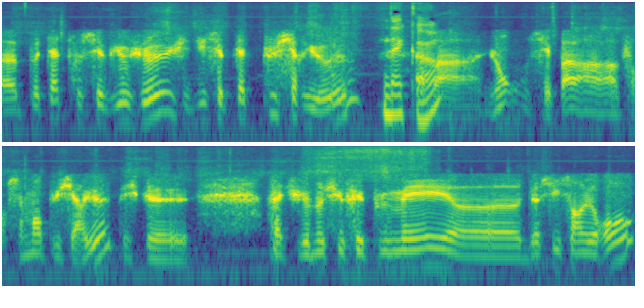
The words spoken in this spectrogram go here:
euh, peut-être c'est vieux jeu. J'ai dit c'est peut-être plus sérieux. D'accord. Bah, non, c'est pas forcément plus sérieux puisque en fait je me suis fait plumer de 600 euros.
